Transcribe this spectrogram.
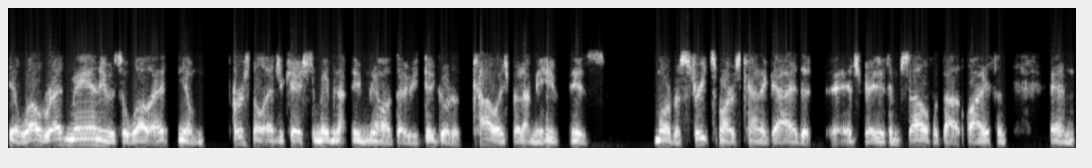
you know well read man he was a well ed, you know personal education maybe not you know he did go to college but I mean he his more of a street smarts kind of guy that educated himself about life and and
